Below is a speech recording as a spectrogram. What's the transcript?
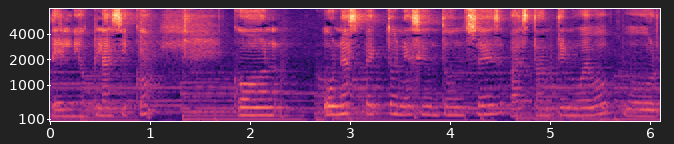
del neoclásico, con un aspecto en ese entonces bastante nuevo por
